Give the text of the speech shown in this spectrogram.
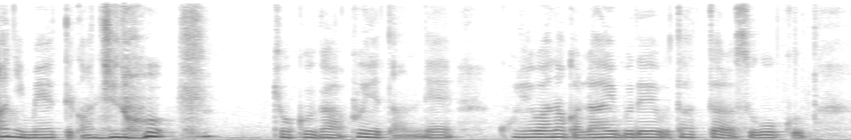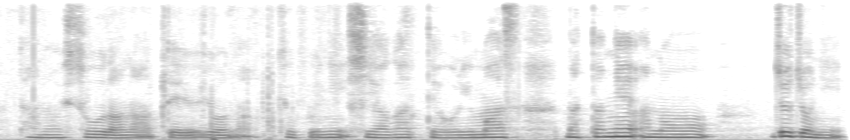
アニメって感じの 曲が増えたんでこれはなんかライブで歌ったらすごく楽しそうだなっていうような曲に仕上がっております。またねあの徐々に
